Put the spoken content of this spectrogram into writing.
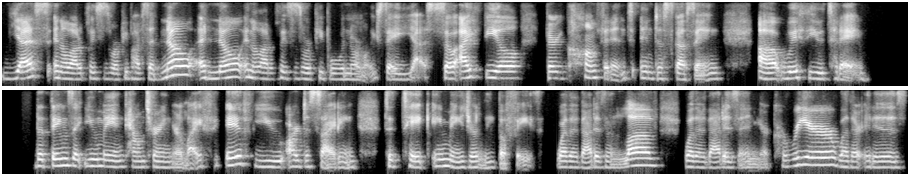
yes in a lot of places where people have said no, and no in a lot of places where people would normally say yes. So I feel very confident in discussing uh, with you today the things that you may encounter in your life if you are deciding to take a major leap of faith, whether that is in love, whether that is in your career, whether it is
